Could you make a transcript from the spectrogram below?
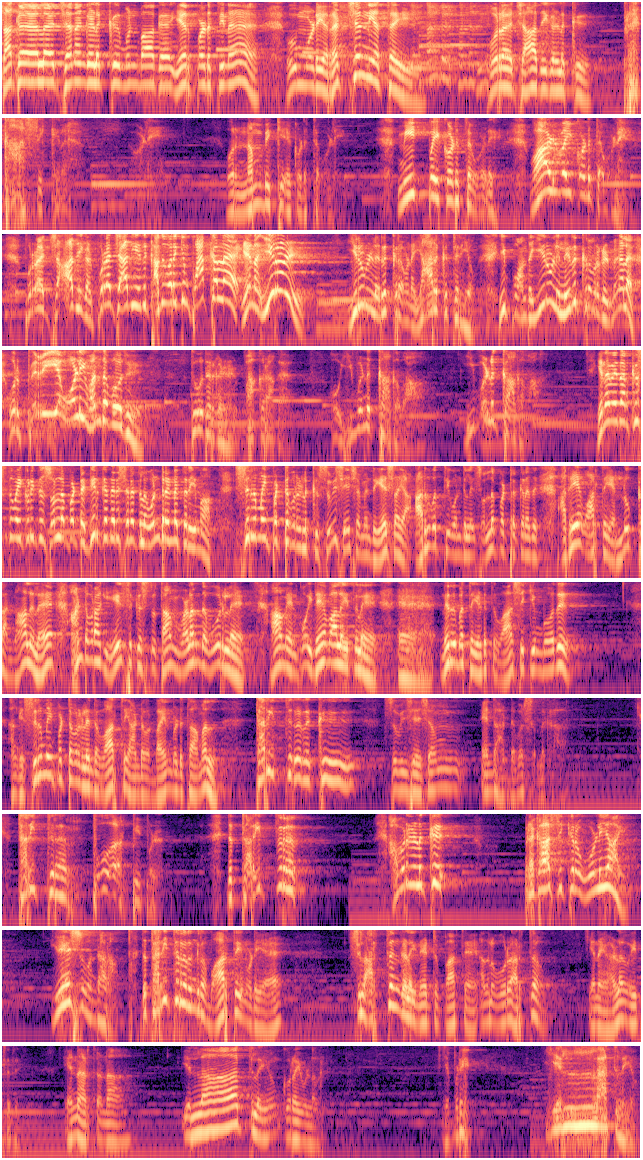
சகல ஜனங்களுக்கு முன்பாக ஏற்படுத்தின உம்முடைய ரட்சண்யத்தை புற ஜாதிகளுக்கு ஒரு நம்பிக்கையை கொடுத்த ஒளி மீட்பை கொடுத்த ஒளி வாழ்வை கொடுத்த ஒளி. புற ஜாதிகள் புற ஜாதி எதுக்கு அது வரைக்கும் பார்க்கல. ஏன்னா இருள் இருள் இருக்கிறவனை யாருக்கு தெரியும்? இப்போ அந்த இருளில் இருக்கிறவர்கள் மேல ஒரு பெரிய ஒளி வந்தபோது தூதர்கள் பார்க்குறாங்க ஓ இவனுக்காகவா இவளுக்காகவா? எனவேதான் கிறிஸ்துவை குறித்து சொல்லப்பட்ட தீர்க்க தரிசனத்துல ஒன்று என்ன தெரியுமா? சிறுமைப்பட்டவர்களுக்கு சுவிசேஷம் என்று ஏசாயா அறுபத்தி ஒன்றில் சொல்லப்பட்டிருக்கிறது. அதே வார்த்தையை லூக்கா நாலுல ஆண்டவராக இயேசு கிறிஸ்து தாம் வளர்ந்த ஊர்ல ஆமேன் போய் தேவாலயத்தில் நிருபத்தை எடுத்து வாசிக்கும் போது அங்கே சிறுமைப்பட்டவர்கள் என்ற வார்த்தை ஆண்டவர் பயன்படுத்தாமல் தரித்திரருக்கு சுவிசேஷம் என்று ஆண்டவர் சொல்லுகிறார். தரித்திரர் புவர் பீப்புள் இந்த தரித்திரர் அவர்களுக்கு பிரகாசிக்கிற ஒளியாய் இயேசு வந்தாராம். இந்த தரித்திரருங்கிற வார்த்தையினுடைய சில அர்த்தங்களை நேற்று பார்த்தேன். அதில் ஒரு அர்த்தம் என்னை அழ வைத்தது. என்ன அர்த்தம்னா எல்லாத்திலையும் குறை உள்ளவன். எப்படி? எல்லாத்திலையும்.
